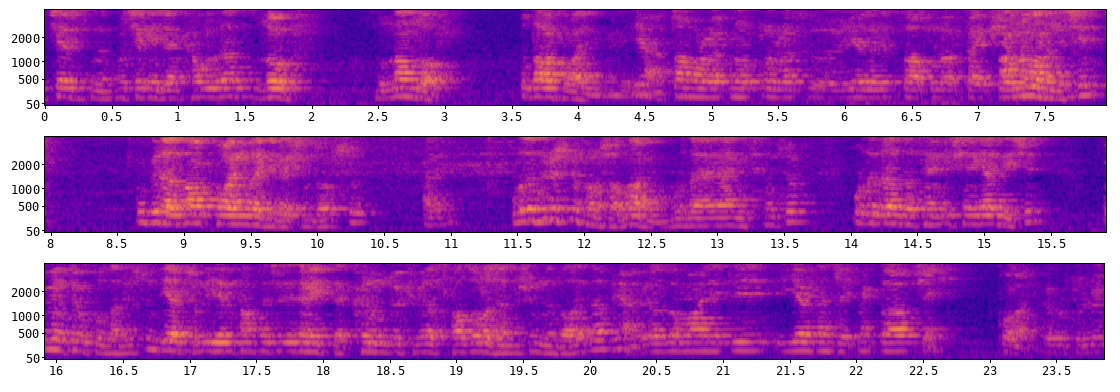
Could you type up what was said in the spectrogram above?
içerisinde bu çekeceğin kablo biraz zor. Bundan zor. Bu daha kolay gibi. Yani tam olarak nokta olarak e, yerleri sağa sola kayıp şey Anlamadığım olduğu için bu biraz daha kolayına da geliyor işin doğrusu. Hani burada dürüst mü konuşalım abi? Burada herhangi bir sıkıntı yok. Burada biraz da senin işine geldiği için bu yöntemi kullanıyorsun. Diğer türlü yerin tam tespit edemeyip de kırım dökü biraz fazla olacağını düşündüğün dolayı da Yani biraz da maliyeti yerden çekmek daha şey kolay. Öbür türlü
